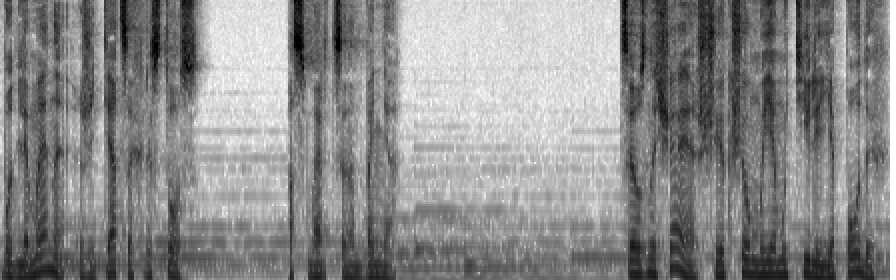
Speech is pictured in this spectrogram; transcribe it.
бо для мене життя це Христос, а смерть це надбання. Це означає, що якщо в моєму тілі є подих,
